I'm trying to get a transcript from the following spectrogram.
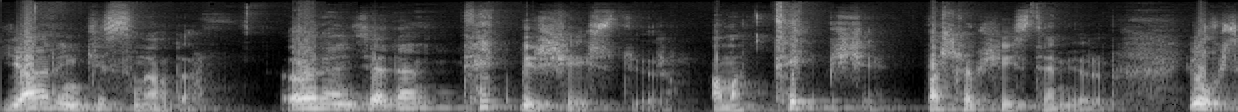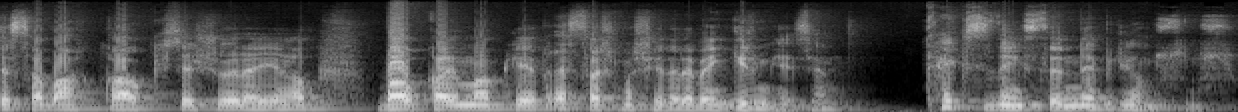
yarınki sınavda öğrenciden tek bir şey istiyorum. Ama tek bir şey. Başka bir şey istemiyorum. Yok işte sabah kalk işte şöyle yap, bal kaymak. Böyle saçma şeylere ben girmeyeceğim. Tek sizden istediğim ne biliyor musunuz?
